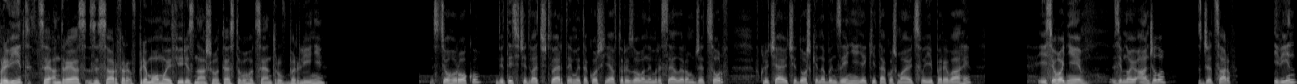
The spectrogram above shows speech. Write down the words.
Привіт, це Андреас Surfer в прямому ефірі з нашого тестового центру в Берліні. З цього року, 2024, ми також є авторизованим реселером JetSurf, включаючи дошки на бензині, які також мають свої переваги. І сьогодні зі мною Анджело з JetSurf, і він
